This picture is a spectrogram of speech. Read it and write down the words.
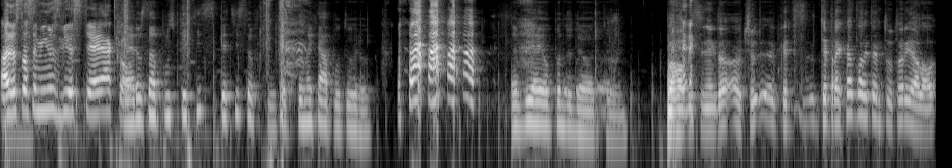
Ale dostal jsem minus 200, jako. A já dostal plus pěti, pětistovku, tak to nechápu tu hru. FBI open the door, ty. Mohl by si někdo, čo, keď tě prechádzali ten tutoriál,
